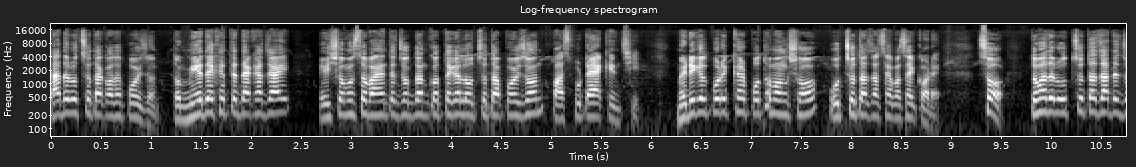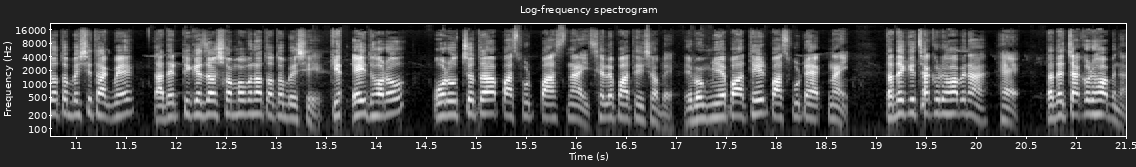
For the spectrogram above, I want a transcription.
তাদের উচ্চতা কত প্রয়োজন? তো মেয়েদের ক্ষেত্রে দেখা যায়, এই সমস্ত বাহিনীতে যোগদান করতে গেলে উচ্চতা প্রয়োজন পাঁচ ফুট এক ইঞ্চি। মেডিকেল পরীক্ষার প্রথম অংশ উচ্চতা যাচাই বাছাই করে। সো তোমাদের উচ্চতা যাদের যত বেশি থাকবে, তাদের টিকে যাওয়ার সম্ভাবনা তত বেশি। এই ধরো, ওর উচ্চতা পাঁচ ফুট পাঁচ নাই, ছেলে প্রার্থী হিসাবে, এবং মেয়ে প্রার্থীর পাঁচ ফুট এক নাই। তাদের কি চাকরি হবে না? হ্যাঁ। তাদের চাকরি হবে না।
